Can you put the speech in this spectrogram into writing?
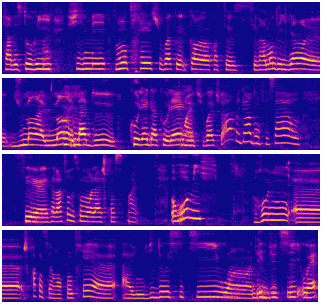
faire des stories, filmer, montrer, tu vois, que quand, quand c'est vraiment des liens euh, d'humain à humain et pas de collègue à collègue, Ouais. tu vois, tu vois, ah, regarde, on fait ça. on- C'est euh, c'est à partir de ce moment-là, je pense. Romy. Romy, euh, je crois qu'on s'est rencontrés euh, à une Video City ou un Get Get Beauty. Beauty, ouais.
